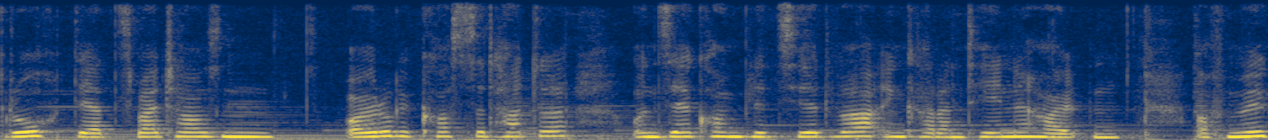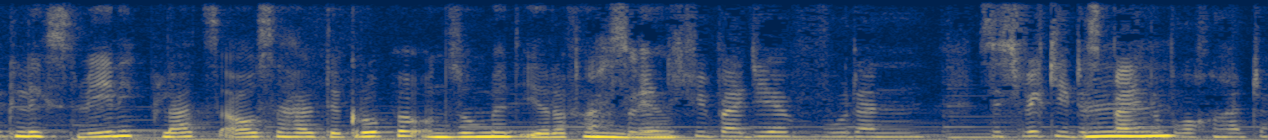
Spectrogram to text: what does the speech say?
Bruch, der 2000 Euro gekostet hatte und sehr kompliziert war, in Quarantäne halten. Auf möglichst wenig Platz außerhalb der Gruppe und somit ihrer Ach so Familie. ähnlich wie bei dir, wo dann sich Vicky das Mhm. Bein gebrochen hatte.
